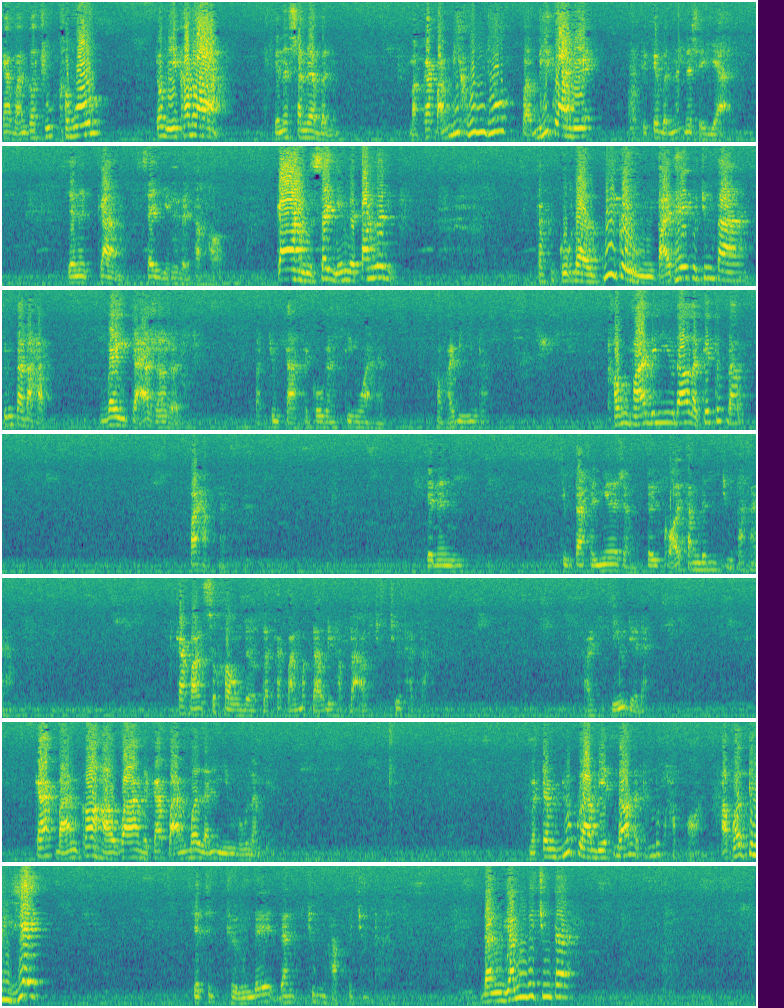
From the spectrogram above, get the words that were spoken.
các bạn có thuốc không uống, có việc không làm, thì nó sanh ra bệnh. Mà các bạn biết uống thuốc và biết làm việc, thì cái bệnh nó sẽ già. Cho nên càng xây dựng về tâm hồn, càng xây dựng về tâm linh. Trong cái cuộc đời cuối cùng tại thế của chúng ta chúng ta đã học vay trả rõ rồi và chúng ta phải cố gắng tiến hóa nữa không phải bao nhiêu đó không phải bao nhiêu đó là kết thúc đâu. Phải học này. cho nên chúng ta phải nhớ rằng từ cõi tâm linh chúng ta phải học. Các bạn xuất hồn được là các bạn bắt đầu đi học đạo chứ chưa thành đạo. Phải hiểu điều này. Các bạn có hào quang thì các bạn mới lãnh nhiệm vụ làm việc. Mà trong lúc làm việc đó là trong lúc học hỏi. Học hỏi từng giây. Cho thì thượng đế đang chung học với chúng ta. Đang gắn với chúng ta.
